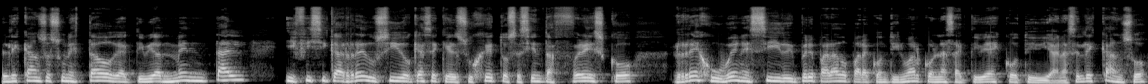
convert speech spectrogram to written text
el descanso es un estado de actividad mental y física reducido que hace que el sujeto se sienta fresco, rejuvenecido y preparado para continuar con las actividades cotidianas. El descanso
